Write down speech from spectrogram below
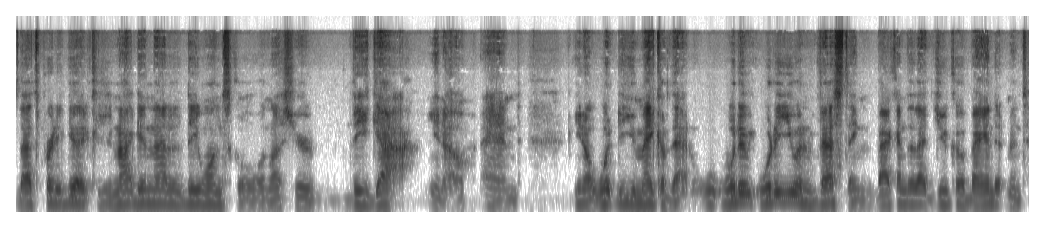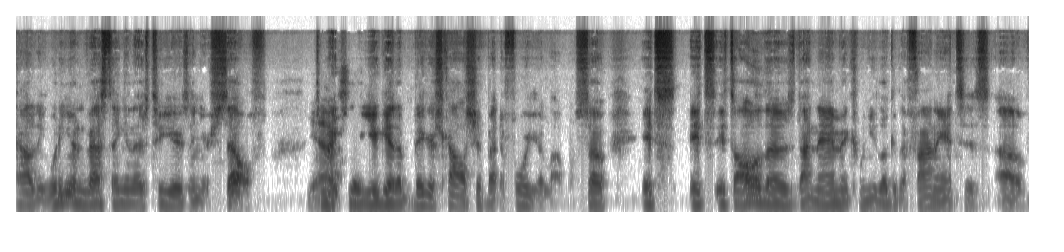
that's pretty good because you're not getting that at a D1 school unless you're the guy, you know. And you know, what do you make of that? What are what are you investing back into that JUCO bandit mentality? What are you investing in those two years in yourself yeah. to make sure you get a bigger scholarship at the four year level? So it's it's it's all of those dynamics when you look at the finances of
